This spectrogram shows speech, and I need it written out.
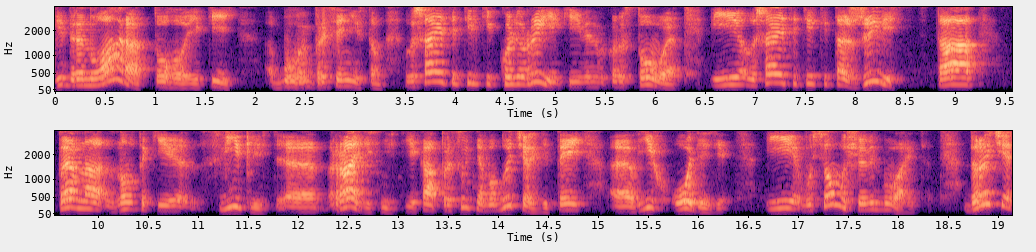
від Ренуара, того, який був імпресіоністом, лишаються тільки кольори, які він використовує, і лишається тільки та живість та певна знов таки світлість, е, радісність, яка присутня в обличчях дітей, е, в їх одязі. І в усьому, що відбувається. До речі,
